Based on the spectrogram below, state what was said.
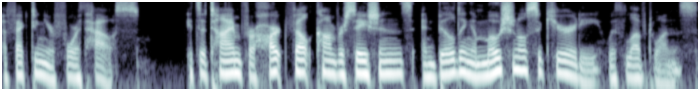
affecting your fourth house. It's a time for heartfelt conversations and building emotional security with loved ones.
